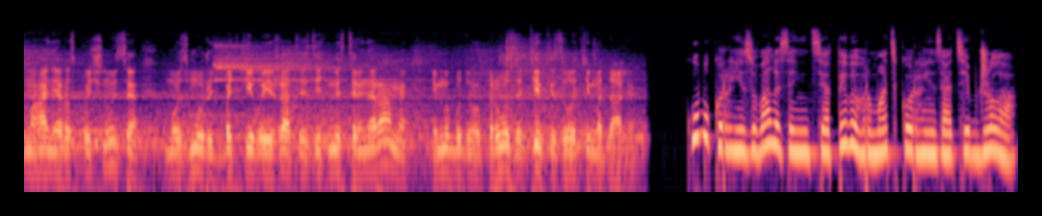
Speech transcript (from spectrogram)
змагання розпочнуться. Мо- Зможуть батьки виїжджати з дітьми з тренерами, і ми будемо привозити тільки золоті медалі. Кубок організували за ініціативи громадської організації Бджола.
